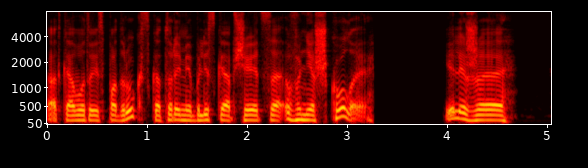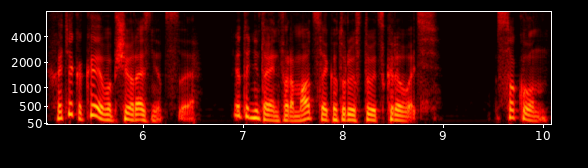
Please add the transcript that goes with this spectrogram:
От кого-то из подруг, с которыми близко общается вне школы? Или же... Хотя какая вообще разница? Это не та информация, которую стоит скрывать. Сокун,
